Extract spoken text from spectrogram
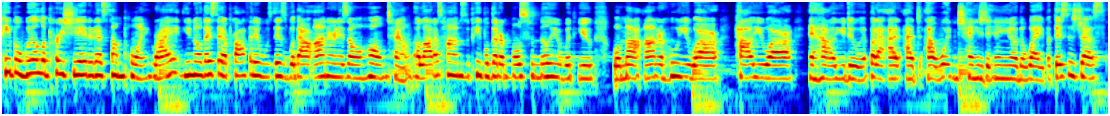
people will appreciate it at some point, right? You know, they say a prophet is without honor in his own hometown. A lot of times, the people that are most familiar with you will not honor who you are, how you are, and how you do it. But I, I, I wouldn't change it any other way. But this is just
